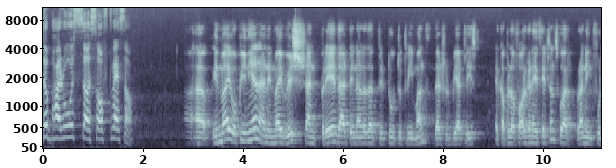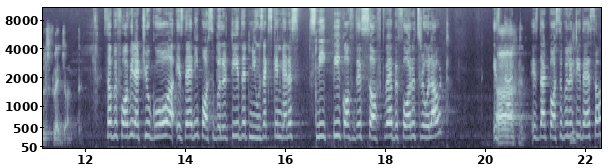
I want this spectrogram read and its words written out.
the Bharos uh, software, sir? Uh, uh, in my opinion and in my wish and pray that in another two to three months, there should be at least a couple of organizations who are running full-fledged on it. So before we let you go, uh, is there any possibility that NewsX can get a sneak peek of this software before its rollout? Is, uh, that, is that possibility there, sir?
